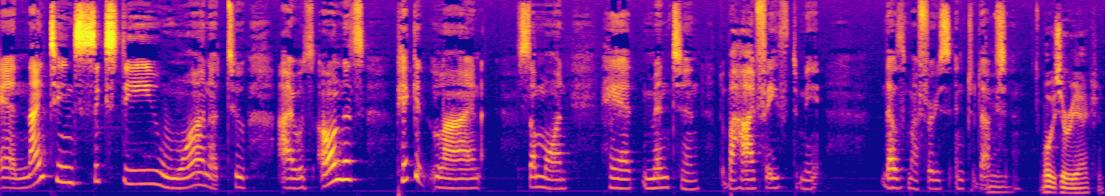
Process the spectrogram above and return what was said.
in 1961 or two, I was on this picket line. Someone had mentioned the Baha'i faith to me. That was my first introduction. Mm. What was your reaction?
